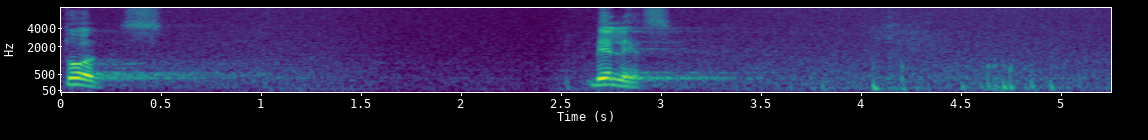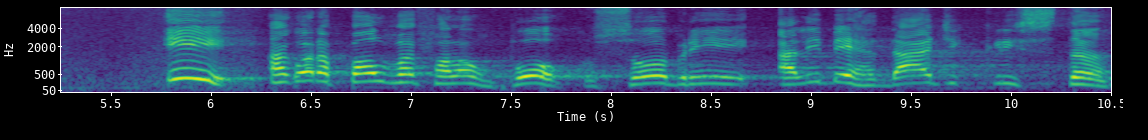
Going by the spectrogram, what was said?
Todas. Beleza. E agora Paulo vai falar um pouco sobre a liberdade cristã.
